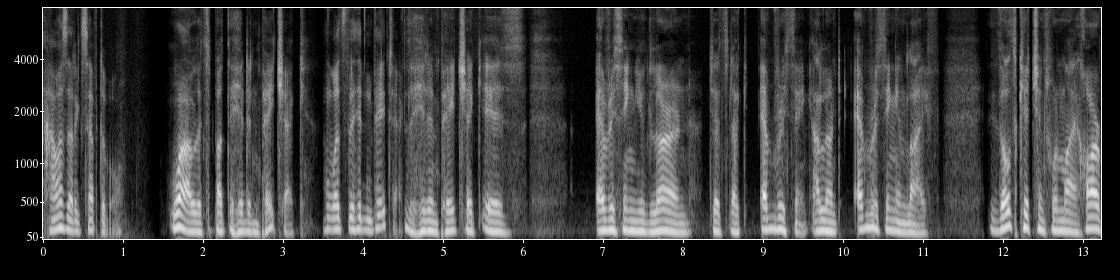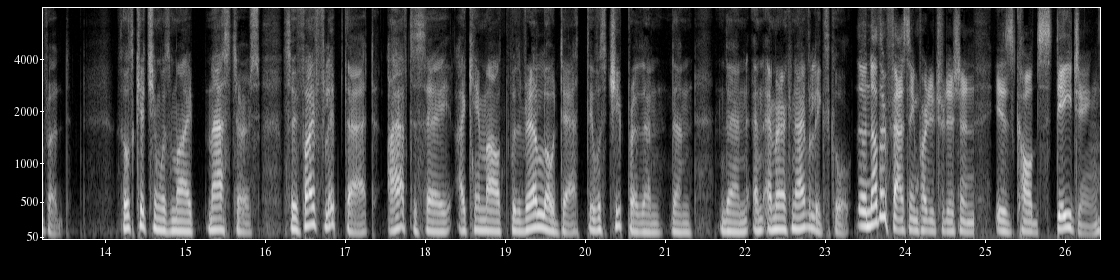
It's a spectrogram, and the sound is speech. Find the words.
how is that acceptable? Well, it's about the hidden paycheck. What's the hidden paycheck? The hidden paycheck is everything you learn, just like everything. I learned everything in life. Those kitchens were my Harvard. Those kitchen was my master's. So if I flip that, I have to say I came out with very low debt. It was cheaper than than than an American Ivy League school. Another fascinating part of your tradition is called staging.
